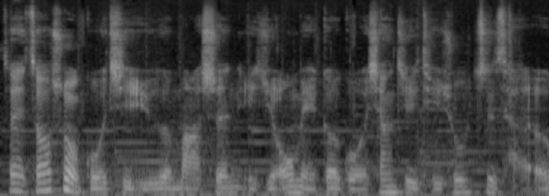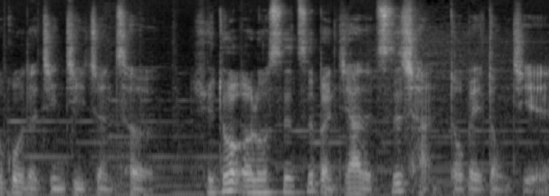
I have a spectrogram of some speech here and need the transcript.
在遭受国际舆论骂声以及欧美各国相继提出制裁俄国的经济政策。许多俄罗斯资本家的资产都被冻结，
